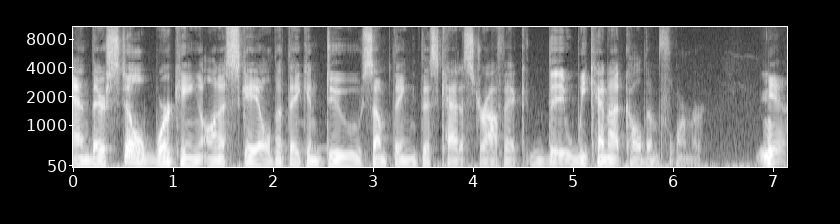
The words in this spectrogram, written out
and they're still working on a scale that they can do something this catastrophic. They, we cannot call them former. Yeah.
